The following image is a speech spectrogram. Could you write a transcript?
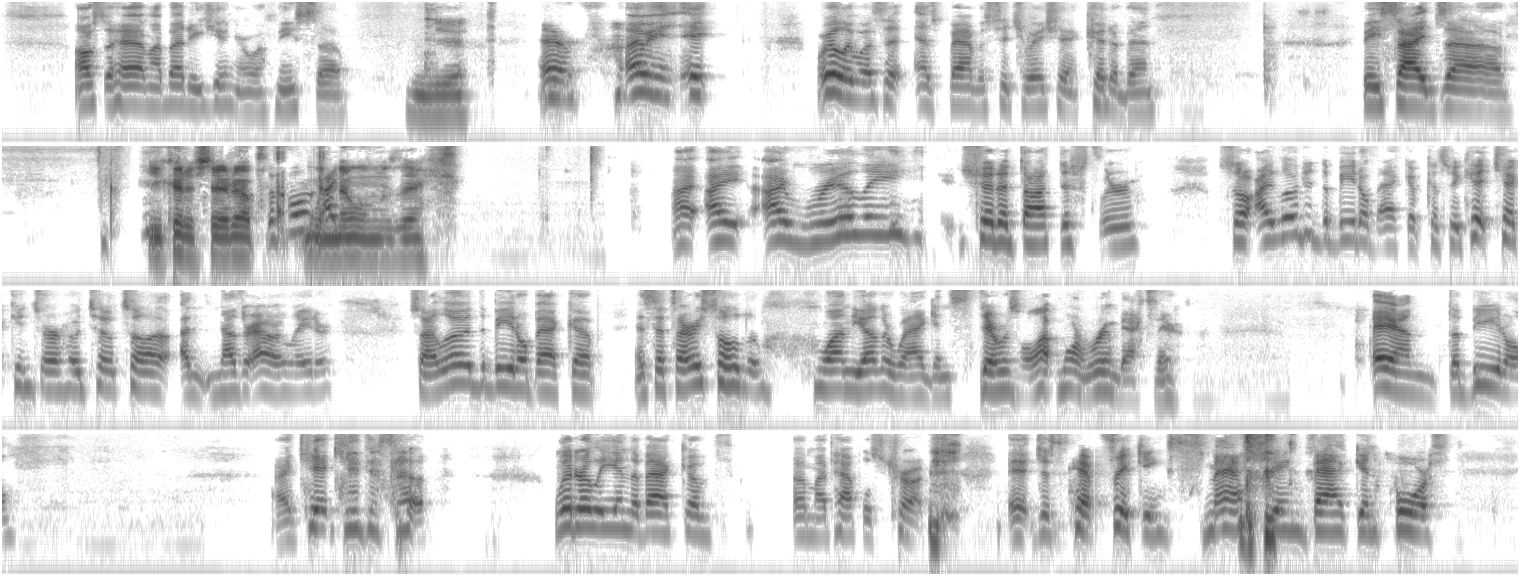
also had my buddy Junior with me. So Yeah. And, I mean, it really wasn't as bad of a situation it could have been. Besides, uh, You could have showed up full, when I, no one was there. I, I, I really should have thought this through. So I loaded the Beetle back up because we couldn't check into our hotel till uh, another hour later. So I loaded the Beetle back up, and since I already sold one of the other wagons, there was a lot more room back there. And the Beetle, I can't keep this up. Literally in the back of, of my papa's truck it just kept freaking smashing back and forth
